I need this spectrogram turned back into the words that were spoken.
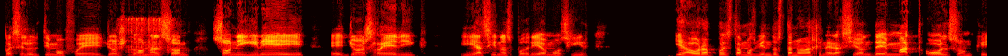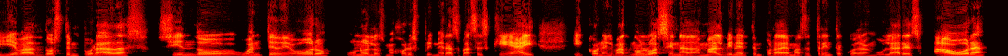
pues el último fue Josh Donaldson, Sonny Gray, eh, Josh Reddick, y así nos podríamos ir. Y ahora pues estamos viendo esta nueva generación de Matt Olson, que lleva dos temporadas siendo guante de oro, uno de los mejores primeras bases que hay, y con el bat no lo hace nada mal, viene de temporada de más de 30 cuadrangulares. Ahora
